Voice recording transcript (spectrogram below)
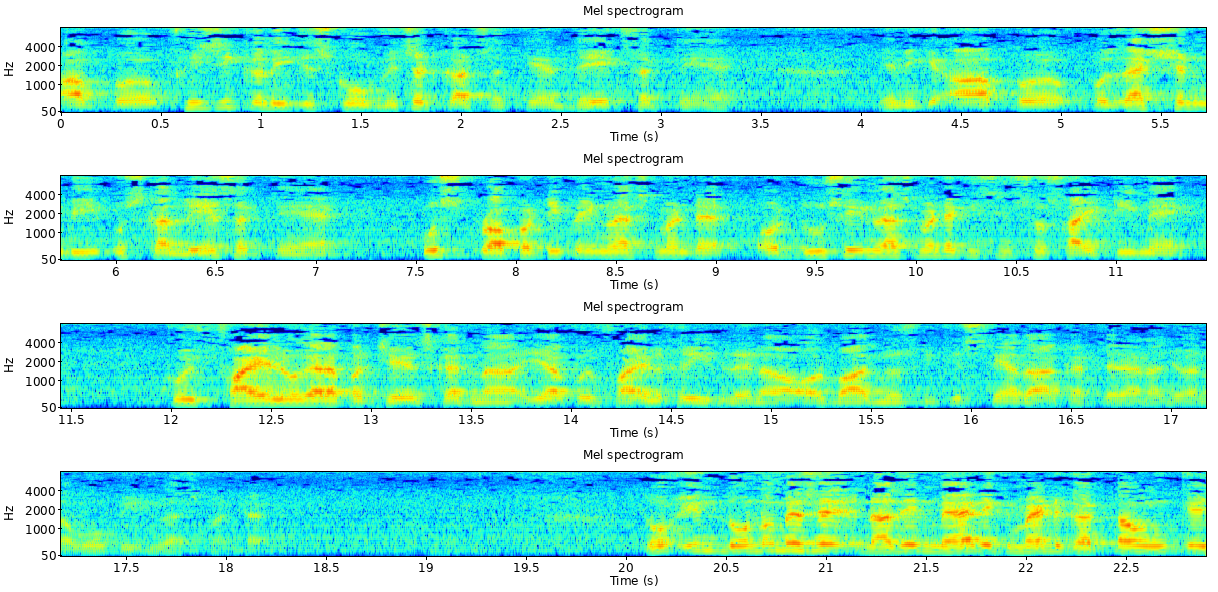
आप फिजिकली जिसको विज़िट कर सकते हैं, देख सकते हैं यानी कि आप पोजेशन भी उसका ले सकते हैं। उस प्रॉपर्टी पे इन्वेस्टमेंट है और दूसरी इन्वेस्टमेंट है किसी सोसाइटी में कोई फ़ाइल वगैरह परचेज करना या कोई फ़ाइल खरीद लेना और बाद में उसकी किस्तें अदा करते रहना जो है ना वो भी इन्वेस्टमेंट है। तो इन दोनों में से नाजिन, मैं रिकमेंड करता हूँ कि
